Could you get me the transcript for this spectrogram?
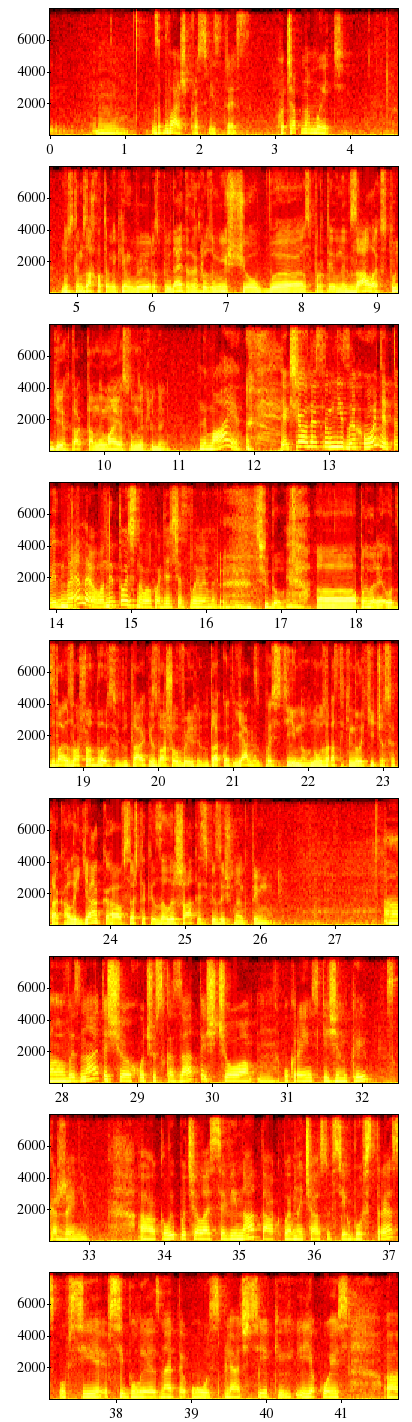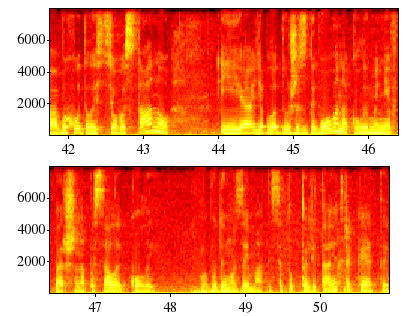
забуваєш про свій стрес, хоча б на мить. Ну, з тим захватом, яким ви розповідаєте, так розумію, що в е, спортивних залах, студіях, так, там немає сумних людей. Немає. Якщо вони сумні заходять, то від мене вони точно виходять щасливими. Чудово. А, пане Валерію, от з, ва- з вашого досвіду, так, і з вашого вигляду, так, от як постійно, ну зараз такі нелегкі часи, так, але як а, все ж таки залишатись фізично активним? Ви знаєте, що я хочу сказати, що українські жінки скажені. Коли почалася війна, так певний час у всіх був стрес, у всі, всі були, знаєте, у сплячці якоїсь, виходили з цього стану. І я була дуже здивована, коли мені вперше написали, коли ми будемо займатися. Тобто літають ракети,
